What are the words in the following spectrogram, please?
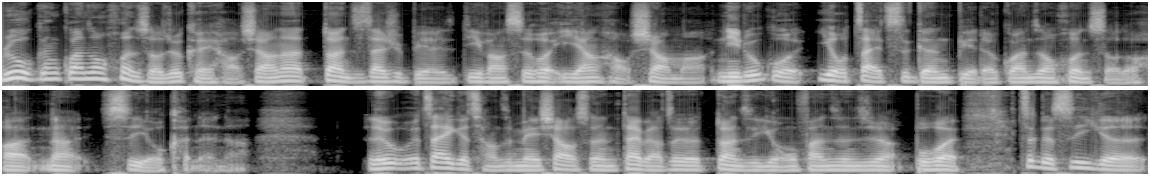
如果跟观众混熟就可以好笑，那段子再去别的地方是会一样好笑吗？你如果又再次跟别的观众混熟的话，那是有可能啊。如果在一个场子没笑声，代表这个段子永无翻身之日，不会。这个是一个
